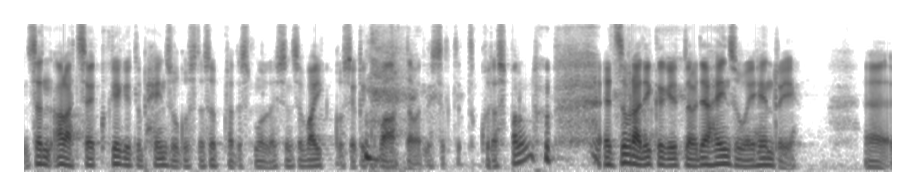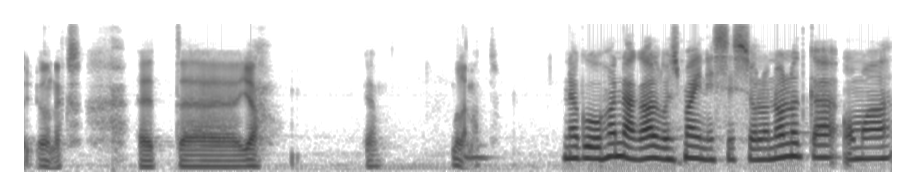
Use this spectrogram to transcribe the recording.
see on alati see, kui keegi ütleb Hensu Gusta sõpradest mulle, siis on see vaikus ja kõik vaatavad lihtsalt, et kuidas palun et sõbrad ikkagi ütlevad jah, Hensu või Henri äh, õnneks, et äh, jah, jah, mõlemat nagu Hanna ka alguses mainis, siis sul on olnud ka oma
